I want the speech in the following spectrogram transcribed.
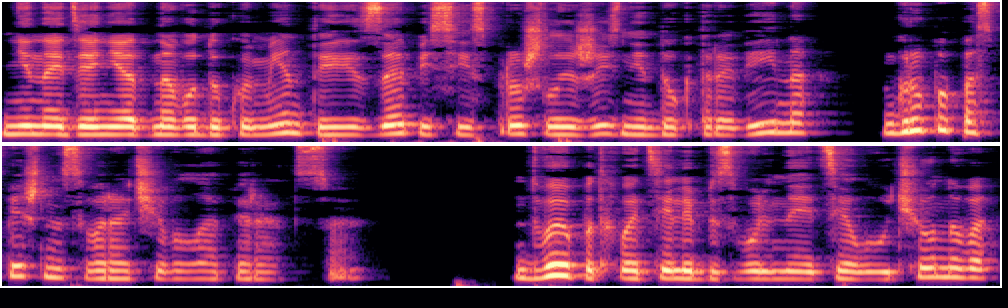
Не найдя ни одного документа и записи из прошлой жизни доктора Вейна, группа поспешно сворачивала операцию. Двое подхватили безвольное тело ученого,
